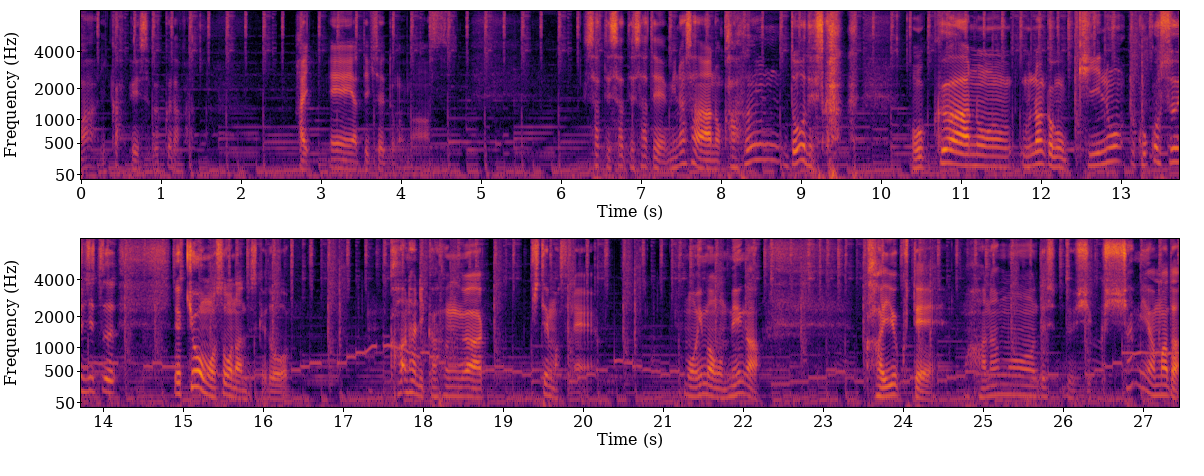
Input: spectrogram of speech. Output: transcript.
まあいいか、Facebook だから。はい、えー、やっていきたいと思います。さてさてさて、皆さん、あの花粉どうですか？僕はあのなんかもう昨日ここ数日いや今日もそうなんですけどかなり花粉が来てますね。もう今も目がかゆくて鼻もですしくしゃみはまだ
